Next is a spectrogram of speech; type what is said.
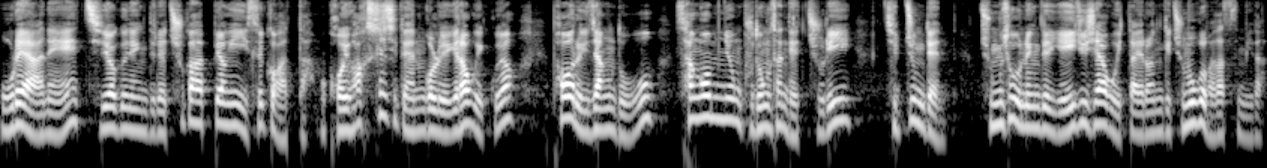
올해 안에 지역은행들의 추가 합병이 있을 것 같다. 뭐 거의 확실시 되는 걸로 얘기를 하고 있고요. 파월 의장도 상업용 부동산 대출이 집중된 중소은행들 예의주시하고 있다 이런 게 주목을 받았습니다.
